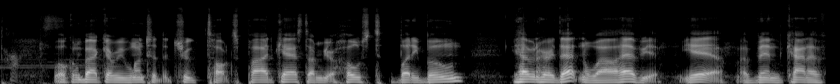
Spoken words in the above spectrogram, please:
Talks. Welcome back, everyone, to the Truth Talks podcast. I'm your host, Buddy Boone. You haven't heard that in a while, have you? Yeah, I've been kind of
